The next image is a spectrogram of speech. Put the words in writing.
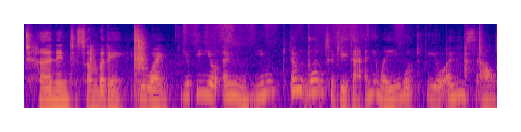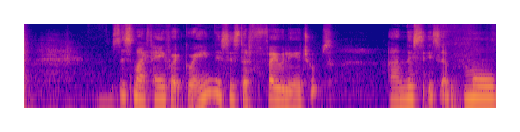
turn into somebody. You won't. You'll be your own. You don't want to do that anyway. You want to be your own self. This is my favourite green. This is the foliage. Oops and this is a more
